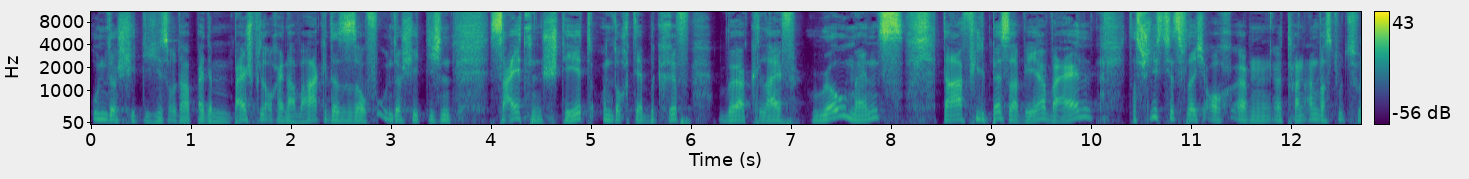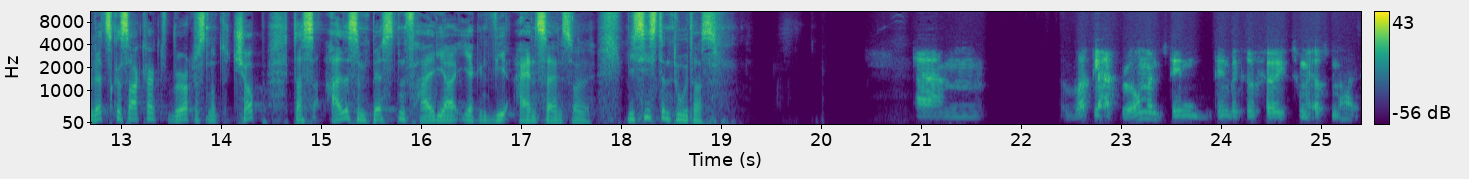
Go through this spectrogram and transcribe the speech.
unterschiedlich ist oder bei dem Beispiel auch einer Waage, dass es auf unterschiedlichen Seiten steht und doch der Begriff Work-Life-Romance da viel besser wäre, weil das schließt jetzt vielleicht auch ähm, dran an, was du zuletzt gesagt hast, Work is not a job, dass alles im besten Fall ja irgendwie eins sein soll. Wie siehst denn du das? Ähm Work-Life-Romance, den, den Begriff höre ich zum ersten Mal.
